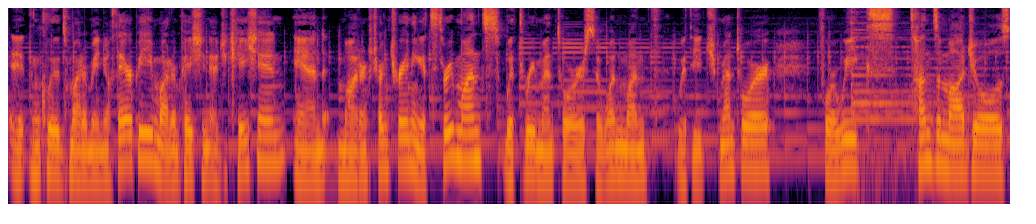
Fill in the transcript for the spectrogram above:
It includes modern manual therapy, modern patient education, and modern strength training. It's three months with three mentors, so one month with each mentor, four weeks, tons of modules,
